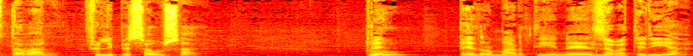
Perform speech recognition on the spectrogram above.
Estaban Felipe Sousa, tú, Pedro Martínez, en la batería,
